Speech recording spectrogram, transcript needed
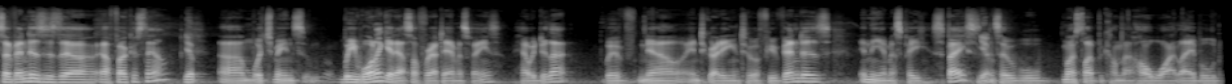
so vendors is our, our focus now. Yep. Um, which means we want to get our software out to MSPs. How we do that? We're now integrating into a few vendors in the MSP space, Yep. and so we'll most likely become that whole white labeled.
